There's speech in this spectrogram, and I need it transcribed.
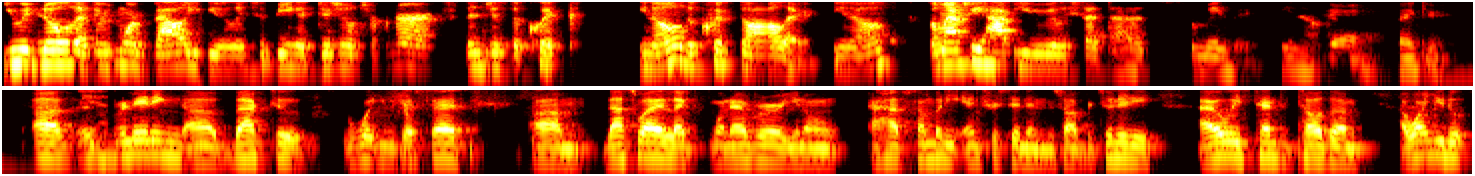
you would know that there's more value into being a digital entrepreneur than just a quick you know the quick dollar you know? So i'm actually happy you really said that. It's amazing you know? Yeah thank you. Uh, yeah. relating uh, back to what you just said um, that's why like whenever you know i have somebody interested in this opportunity i always tend to tell them I want you to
